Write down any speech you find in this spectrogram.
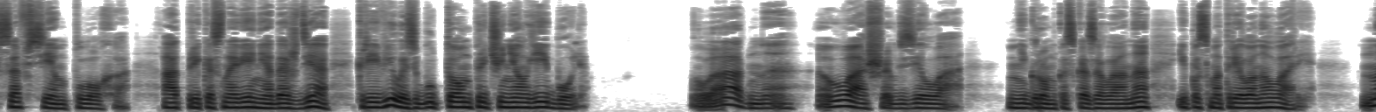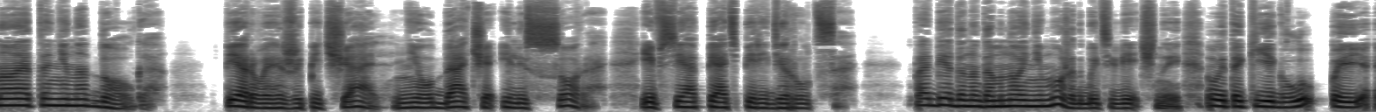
совсем плохо а от прикосновения дождя кривилась, будто он причинял ей боль. «Ладно, ваша взяла», — негромко сказала она и посмотрела на Ларри. «Но это ненадолго. Первая же печаль, неудача или ссора, и все опять передерутся. Победа надо мной не может быть вечной. Вы такие глупые».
